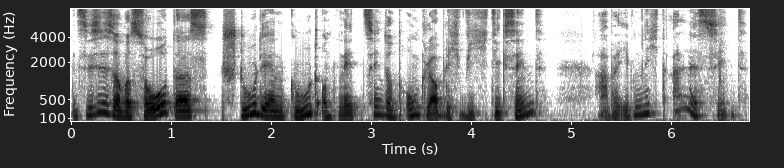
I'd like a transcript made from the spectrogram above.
Jetzt ist es aber so, dass Studien gut und nett sind und unglaublich wichtig sind, aber eben nicht alles sind.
